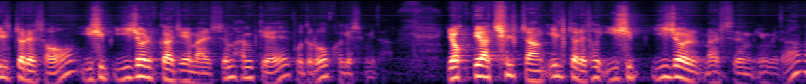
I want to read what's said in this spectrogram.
1절에서 22절까지의 말씀 함께 보도록 하겠습니다. 역대하 7장 1절에서 22절 말씀입니다.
